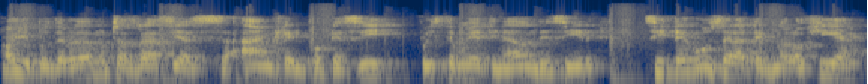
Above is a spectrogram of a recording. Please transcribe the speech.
Oye, pues de verdad muchas gracias Ángel, porque sí, fuiste muy atinado en decir, si te gusta la tecnología,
